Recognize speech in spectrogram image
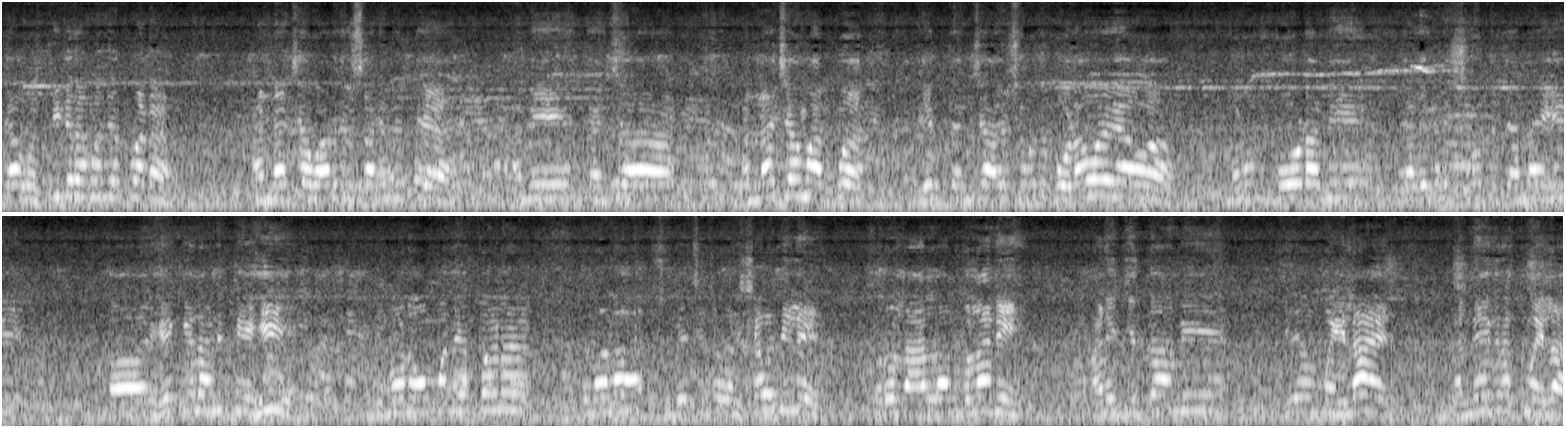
त्या वसतिगृहामध्ये पण अण्णाच्या वाढदिवसानिमित्त आम्ही त्यांच्या अण्णाच्या मार्फत एक त्यांच्या आयुष्यामध्ये गोडावा यावा म्हणून बोर्ड आम्ही त्या ठिकाणी शिवत त्यांनाही हे केलं आणि तेही रिमोट होममध्ये पण तुम्हाला शुभेच्छेचे वर्षाव दिले. सर्व लहान लहान मुलांनी. आणि जिथं आम्ही जे महिला आहेत अन्यायग्रस्त महिला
